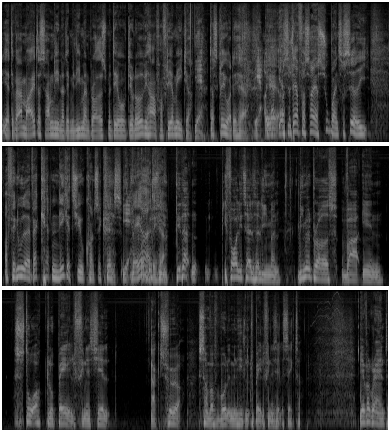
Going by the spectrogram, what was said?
Ja, det var mig, der sammenligner det med Lehman Brothers, men det er jo, det er jo noget, vi har fra flere medier, ja. der skriver det her. Ja, og, jeg, jeg og så synes... derfor så er jeg super interesseret i at finde ud af, hvad kan den negative konsekvens ja, være af det her? Det der, I forhold lige til Lehman. Lehman Brothers var en stor global finansiel aktør, som var forbundet med hele den globale finansielle sektor. Evergrande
